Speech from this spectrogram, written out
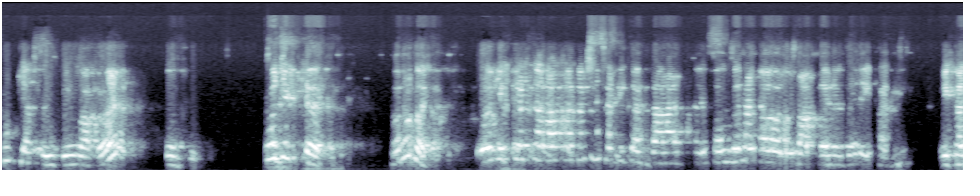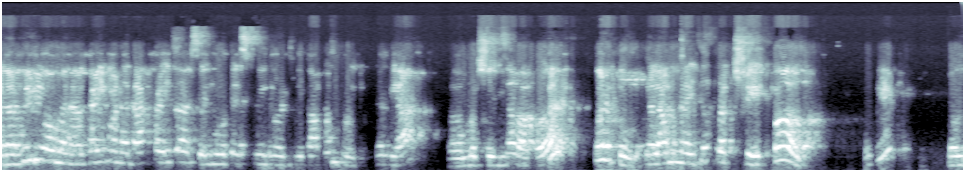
खूप जास्त उपयोग आपण करतो. प्रोजेक्टर बरोबर? प्रोजेक्टरचा वापर कशासाठी करतात? संगणकावरून आपल्याला जर एखादी एखादा व्हिडिओ म्हणा काही म्हणा दाखवायचा असेल मोठ्या स्क्रीनवरती तर आपण प्रोजेक्टर या मशीनचा वापर करतो. त्याला म्हणायचं प्रक्षेपक. ओके मग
